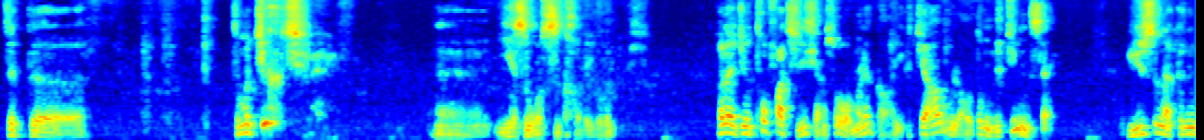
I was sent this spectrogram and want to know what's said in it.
这个。怎么结合起来？嗯，也是我思考的一个问题。后来就突发奇想，说我们来搞一个家务劳动的竞赛。于是呢，跟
